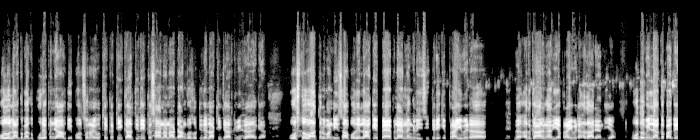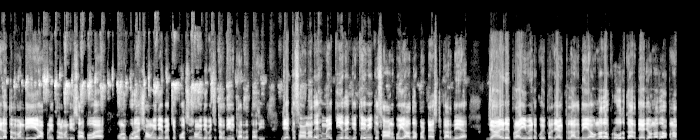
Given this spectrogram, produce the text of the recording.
ਉਦੋਂ ਲਗਭਗ ਪੂਰੇ ਪੰਜਾਬ ਦੀ ਪੁਲਿਸ ਉਹਨਾਂ ਨੇ ਉੱਥੇ ਇਕੱਠੀ ਕਰਤੀ ਤੇ ਕਿਸਾਨਾਂ ਨਾਲ ਡਾਂਗੋ ਸੋਟੀ ਤੇ ਲਾਠੀ ਚਾਰਜ ਵੀ ਕਰਾਇਆ ਗਿਆ। ਉਸ ਤੋਂ ਬਾਅਦ ਤਲਵੰਡੀ ਸਾਬੋ ਦੇ ਲਾਗੇ ਪਾਈਪਲਾਈਨ ਲੰਘਲੀ ਸੀ, ਜਿਹੜੀ ਕਿ ਪ੍ਰਾਈਵੇਟ ਅਧਿਕਾਰੀਆਂ ਦੀ ਆ ਪ੍ਰਾਈਵੇਟ ਅਦਾਰਿਆਂ ਦੀ ਆ। ਉਦੋਂ ਵੀ ਲਗਭਗ ਜਿਹੜਾ ਤਲਵੰਡੀ ਆਪਣੀ ਤਲਵੰਡੀ ਸਾਬੋ ਹੈ ਉਹਨੂੰ ਪੂਰਾ ਛਾਉਣੀ ਦੇ ਵਿੱਚ, ਪੁਲਿਸ ਛਾਉਣੀ ਦੇ ਵਿੱਚ ਤਬਦੀਲ ਕਰ ਦਿੱਤਾ ਸੀ। ਜੇ ਕਿਸਾਨਾਂ ਦੇ ਹਮਾਇਤੀ ਅਤੇ ਜਿੱਥੇ ਵੀ ਕਿਸਾਨ ਕੋਈ ਆਪਦਾ ਪ੍ਰੋਟੈਸਟ ਕਰਦੇ ਆ, ਜਾਂ ਜਿਹੜੇ ਪ੍ਰਾਈਵੇਟ ਕੋਈ ਪ੍ਰੋਜੈਕਟ ਲੱਗਦੇ ਆ, ਉਹਨਾਂ ਦਾ ਵਿਰੋਧ ਕਰਦੇ ਆ, ਜਾਂ ਉਹਨਾਂ ਤੋਂ ਆਪਣਾ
